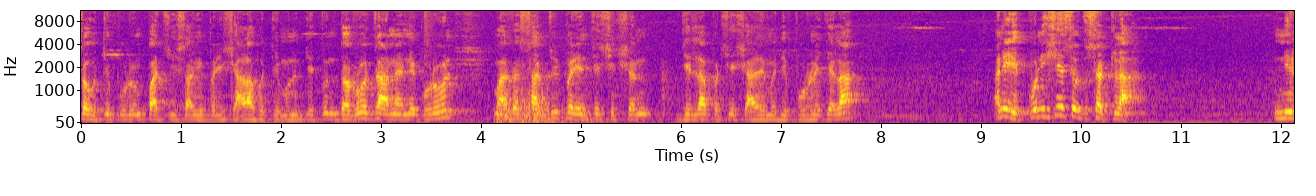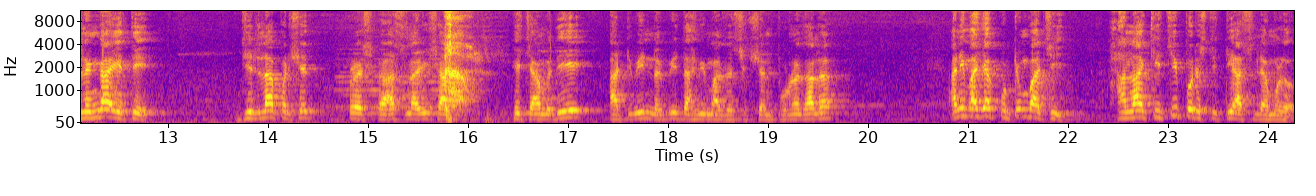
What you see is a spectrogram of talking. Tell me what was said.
चौथीपुढून पाचवी सहावीपर्यंत शाळा होती म्हणून तिथून दररोज जाण्याने करून माझं सातवीपर्यंत शिक्षण जिल्हा परिषद शाळेमध्ये पूर्ण केला. आणि एकोणीसशे सदुसष्टला निलंगा येथे जिल्हा परिषद प्रश असणारी शाळा ह्याच्यामध्ये आठवी नववी दहावी माझं शिक्षण पूर्ण झालं. आणि माझ्या कुटुंबाची हालाकीची परिस्थिती असल्यामुळं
